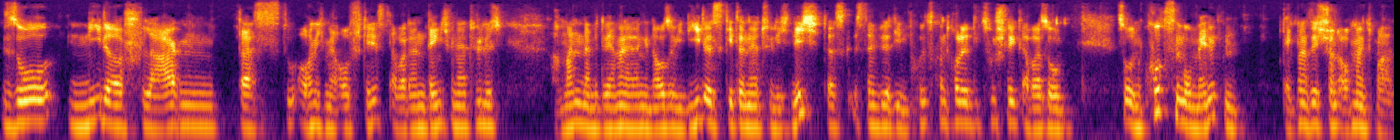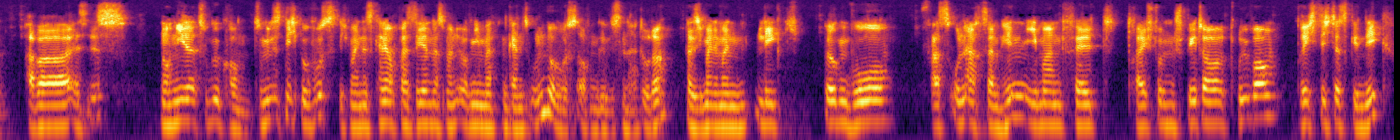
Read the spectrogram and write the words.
so niederschlagen, dass du auch nicht mehr aufstehst. Aber dann denke ich mir natürlich, ach Mann, damit wäre man ja dann genauso wie die. Das geht dann natürlich nicht. Das ist dann wieder die Impulskontrolle, die zuschlägt. Aber so, so in kurzen Momenten denkt man sich schon auch manchmal. Aber es ist noch nie dazu gekommen. Zumindest nicht bewusst. Ich meine, es kann ja auch passieren, dass man irgendjemanden ganz unbewusst auf dem Gewissen hat, oder? Also ich meine, man legt irgendwo fast unachtsam hin, jemand fällt drei Stunden später drüber, bricht sich das Genick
